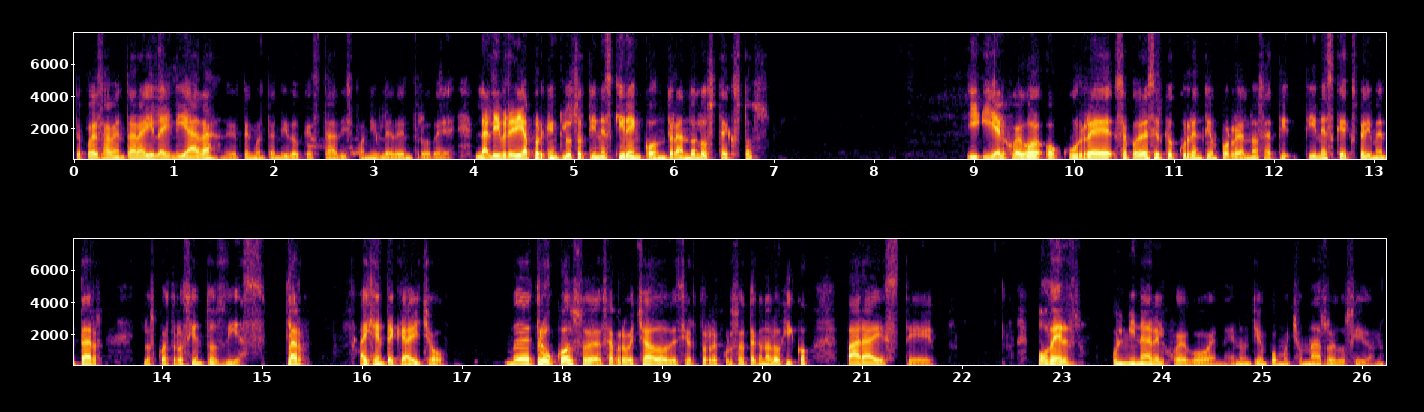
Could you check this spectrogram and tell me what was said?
Te puedes aventar ahí la Iliada, eh, tengo entendido que está disponible dentro de la librería porque incluso tienes que ir encontrando los textos. Y, el juego ocurre, se podría decir que ocurre en tiempo real, ¿no? O sea, tienes que experimentar los 400 días. Claro, hay gente que ha hecho eh, trucos, se ha aprovechado de cierto recurso tecnológico para este, poder culminar el juego en, un tiempo mucho más reducido, ¿no?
